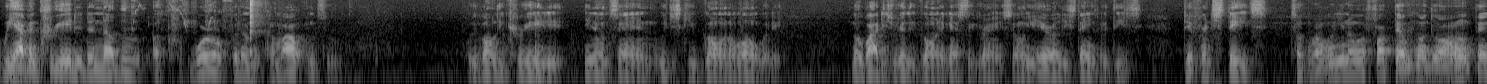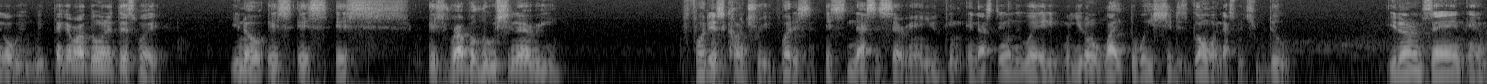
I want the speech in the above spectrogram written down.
we haven't created another world for them to come out into. We've only created, you know what I'm saying? We just keep going along with it. Nobody's really going against the grain. So when you hear all these things with these different states talking about, well, you know what, fuck that, we're gonna do our own thing, or we we thinking about doing it this way. You know, it's it's it's it's revolutionary for this country, but it's it's necessary, and you can, and that's the only way. When you don't like the way shit is going, that's what you do. You know what I'm saying? And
